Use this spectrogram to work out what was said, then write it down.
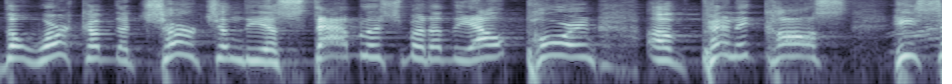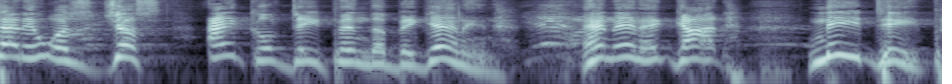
the work of the church and the establishment of the outpouring of Pentecost? He said it was just ankle deep in the beginning, and then it got knee deep,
